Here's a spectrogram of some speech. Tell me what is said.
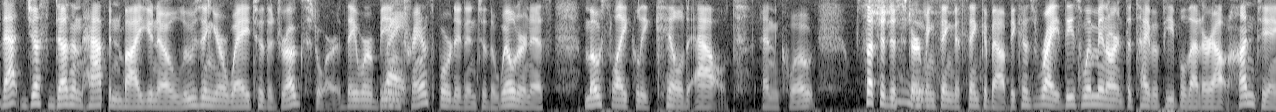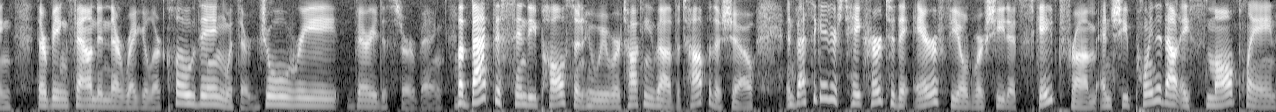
That just doesn't happen by, you know, losing your way to the drugstore. They were being Right. transported into the wilderness, most likely killed out, end quote. Such a disturbing thing to think about because, right, these women aren't the type of people that are out hunting. They're being found in their regular clothing with their jewelry. Very disturbing. But back to Cindy Paulson, who we were talking about at the top of the show. Investigators take her to the airfield where she'd escaped from, and she pointed out a small plane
